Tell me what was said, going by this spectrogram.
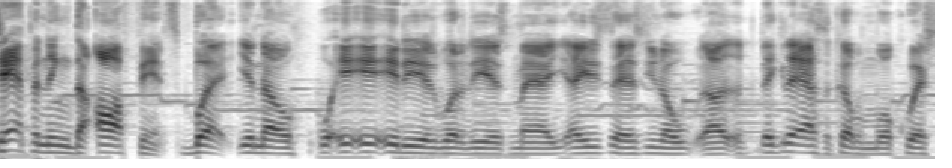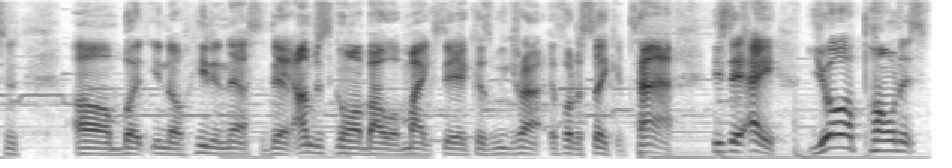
dampening the offense. But you know, it, it is what it is, man. He says, you know, uh, they could ask a couple more questions, um, but you know, he didn't answer that. I'm just going by what Mike said because we try for the sake of time. He said, hey, your opponents,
